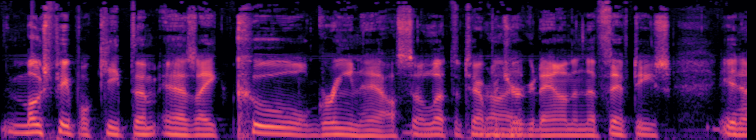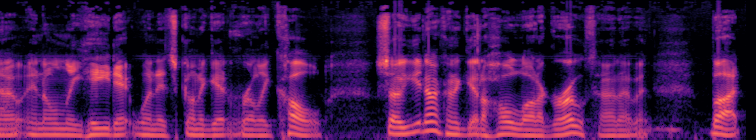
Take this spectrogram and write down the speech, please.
most people keep them as a cool greenhouse. So let the temperature Right. go down in the 50s, you know, and only heat it when it's going to get really cold. So you're not going to get a whole lot of growth out of it. But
